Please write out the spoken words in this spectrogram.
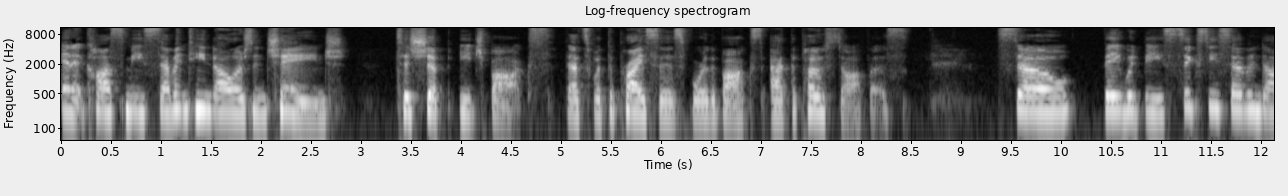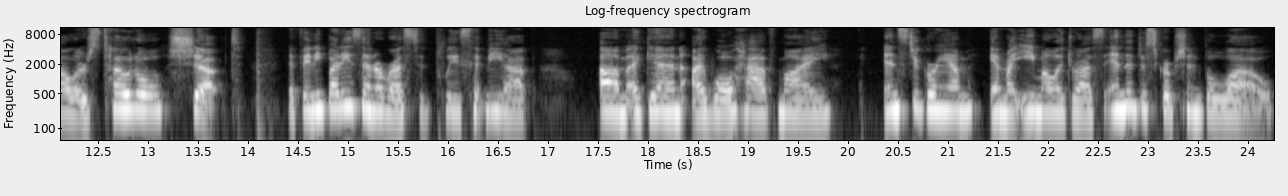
And it costs me $17 and change to ship each box. That's what the price is for the box at the post office. So they would be $67 total shipped. If anybody's interested, please hit me up. Um, again, I will have my Instagram, and my email address in the description below.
